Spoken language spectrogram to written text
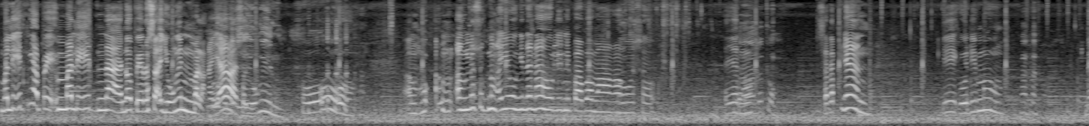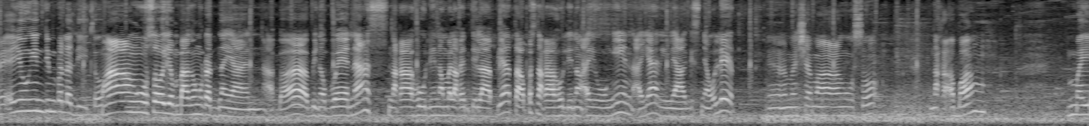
Maliit nga, pe, maliit na ano, pero sa ayungin malaki yan. Sa yungin. Oo. ang, hu- ang, ang lusog ng ayungin na nahuli ni Papa mga kanguso. Ayan oh. Panalo to. Sarap niyan. Okay, kunin mo. May ayungin din pala dito. Mga kanguso, yung bagong rad na yan. Aba, binobuenas. Nakahuli ng malaking tilapia. Tapos nakahuli ng ayungin. Ayan, iniagis niya ulit. Yan na naman siya mga kanguso. Nakaabang. May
